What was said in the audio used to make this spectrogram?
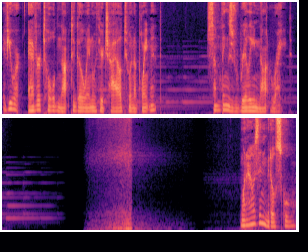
if you are ever told not to go in with your child to an appointment, something's really not right. When I was in middle school,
